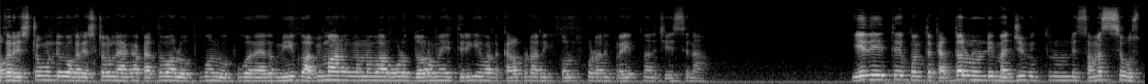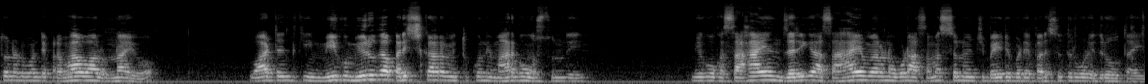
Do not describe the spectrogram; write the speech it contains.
ఒకరి ఇష్టం ఉండి ఒకరి ఇష్టం లేక పెద్దవాళ్ళు ఒప్పుకొని ఒప్పుకోలేక మీకు అభిమానం ఉన్నవారు కూడా దూరమై తిరిగి వాటిని కలపడానికి కలుపుకోవడానికి ప్రయత్నాలు చేసినా ఏదైతే కొంత పెద్దల నుండి మధ్య వ్యక్తుల నుండి సమస్య వస్తున్నటువంటి ప్రభావాలు ఉన్నాయో వాటికి మీకు మీరుగా పరిష్కారం ఎత్తుకునే మార్గం వస్తుంది. మీకు ఒక సహాయం జరిగి ఆ సహాయం వలన కూడా ఆ సమస్యల నుంచి బయటపడే పరిస్థితులు కూడా ఎదురవుతాయి.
